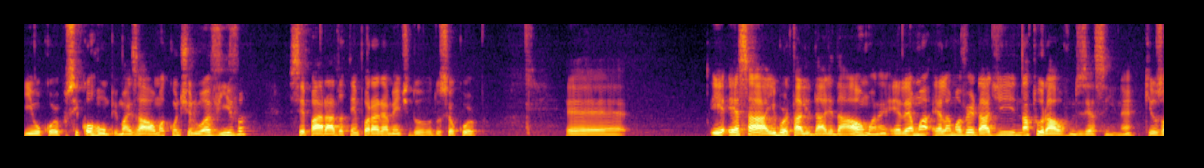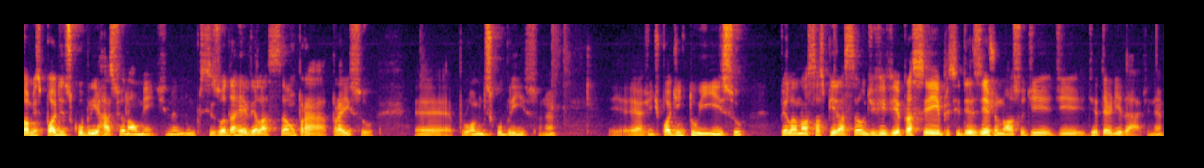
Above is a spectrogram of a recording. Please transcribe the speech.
e o corpo se corrompe, mas a alma continua viva, separada temporariamente do, do seu corpo. É, e essa imortalidade da alma, né, ela, é uma, ela é uma verdade natural, vamos dizer assim, né, que os homens podem descobrir racionalmente. Né, não precisou da revelação para isso, é, para o homem descobrir isso. Né. É, a gente pode intuir isso pela nossa aspiração de viver para sempre, esse desejo nosso de, de, de eternidade. Né.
